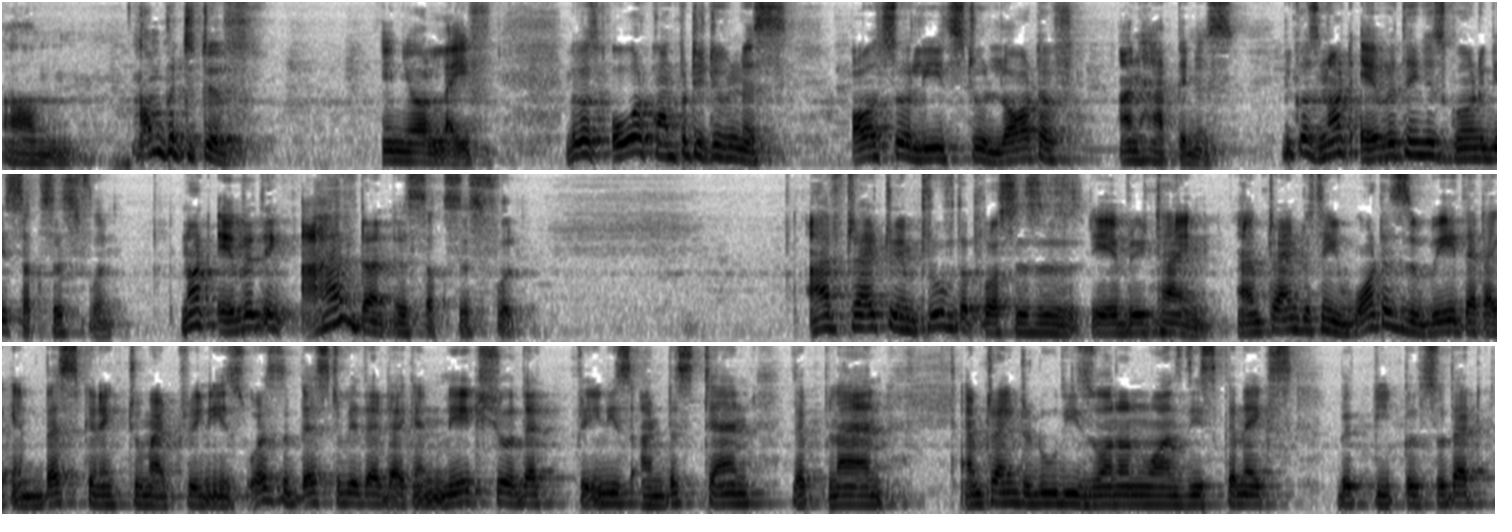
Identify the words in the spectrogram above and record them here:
um, competitive in your life. Because over competitiveness also leads to a lot of unhappiness. Because not everything is going to be successful. Not everything i have done is successful I've tried to improve the processes every time. I'm trying to think what is the way that I can best connect to my trainees? What is the best way that I can make sure that trainees understand the plan? I'm trying to do these one on ones, these connects with people so that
